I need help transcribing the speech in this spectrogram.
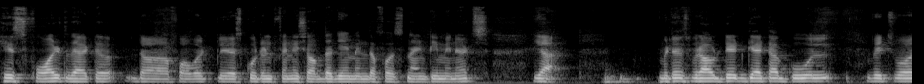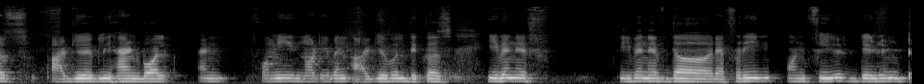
his fault that uh, the forward players couldn't finish off the game in the first 90 minutes. Yeah, Middlesbrough did get a goal which was arguably handball, and for me, not even arguable because even if even if the referee on field didn't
